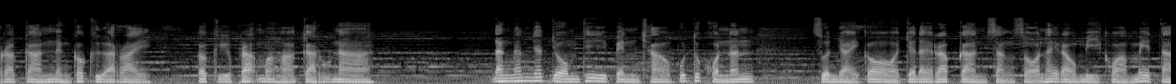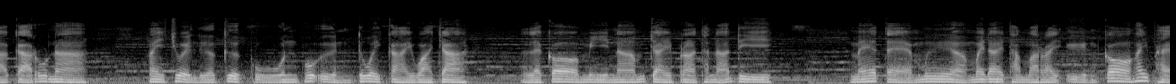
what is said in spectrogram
ประการหนึ่งก็คืออะไร ก็คือพระมหาการุณา ดังนั้นญาติโยมที่เป็นชาวพุทธทุกคนนั้น ส่วนใหญ่ก็จะได้รับการสั่งสอนให้เรามีความเมตตาการุณา ให้ช่วยเหลือเกื้อกูลผู้อื่นด้วยกายวาจา และก็มีน้ำใจปรารถนาดี แม้แต่เมื่อไม่ได้ทำอะไรอื่นก็ให้แผ่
